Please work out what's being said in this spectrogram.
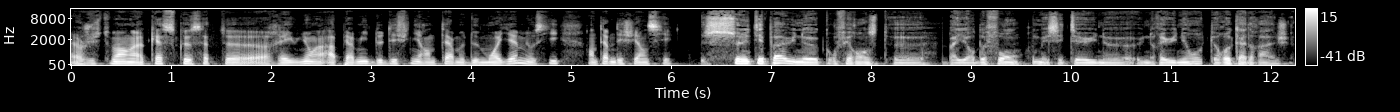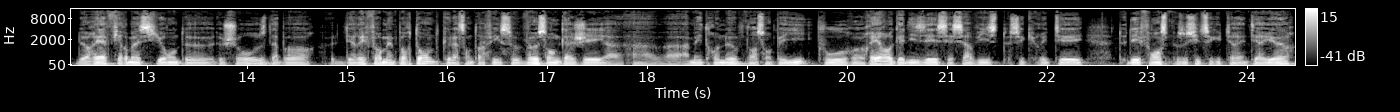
Alors justement, qu'est-ce que cette réunion a permis de définir en termes de moyens, mais aussi en termes d'échéanciers? Ce n'était pas une conférence de bailleurs de fonds, mais c'était une, réunion de recadrage, de réaffirmation de, choses. D'abord, des réformes importantes que la Centrafrique veut s'engager à, mettre en œuvre dans son pays pour réorganiser ses services de sécurité, de défense, mais aussi de sécurité intérieure.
